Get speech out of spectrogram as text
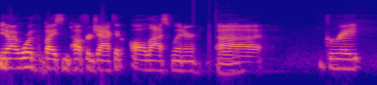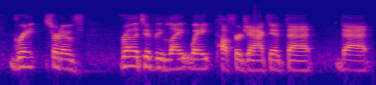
you know, I wore the Bison puffer jacket all last winter. Oh, yeah. uh, great, great sort of relatively lightweight puffer jacket that that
